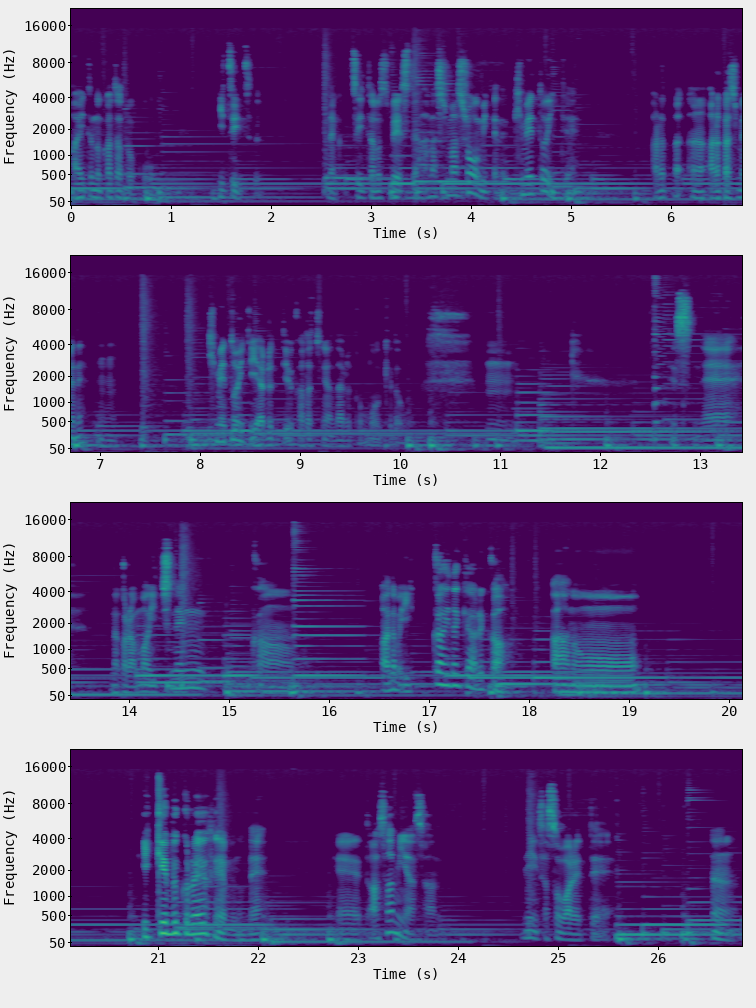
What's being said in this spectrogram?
相手の方とこう、いついつ、なんか Twitter のスペースで話しましょうみたいなの決めといて、あらあらかじめね、うん、決めといてやるっていう形にはなると思うけど、うん。ですね。だからまあ1年間、あ、でも1回だけあれか、あのー、池袋 FM のね、えっ、ー、と、朝宮さんに誘われて、うん。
